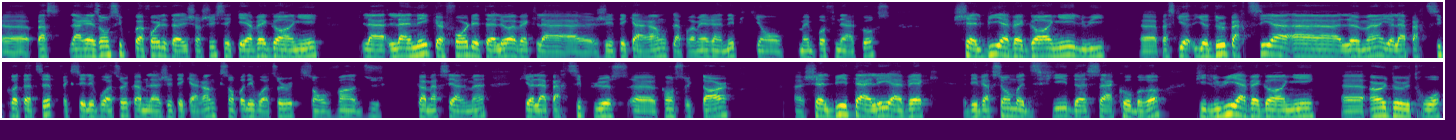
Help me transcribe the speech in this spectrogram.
Euh, parce la raison aussi pourquoi Ford est allé chercher, c'est qu'il avait gagné l'année que Ford était là avec la GT40, la première année, puis qu'ils ont même pas fini la course. Shelby avait gagné, lui, euh, parce qu'il y, a deux parties à, Le Mans. Il y a la partie prototype, fait que c'est les voitures comme la GT40 qui sont pas des voitures qui sont vendues commercialement. Puis il y a la partie plus constructeur. Shelby était allé avec des versions modifiées de sa Cobra. Puis lui avait gagné euh, 1, 2, 3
